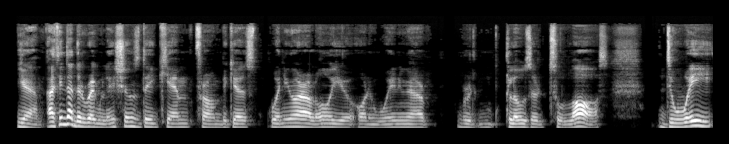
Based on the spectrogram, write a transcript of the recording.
Yeah, I think that the regulations they came from because when you are a lawyer or when you are closer to laws, the way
